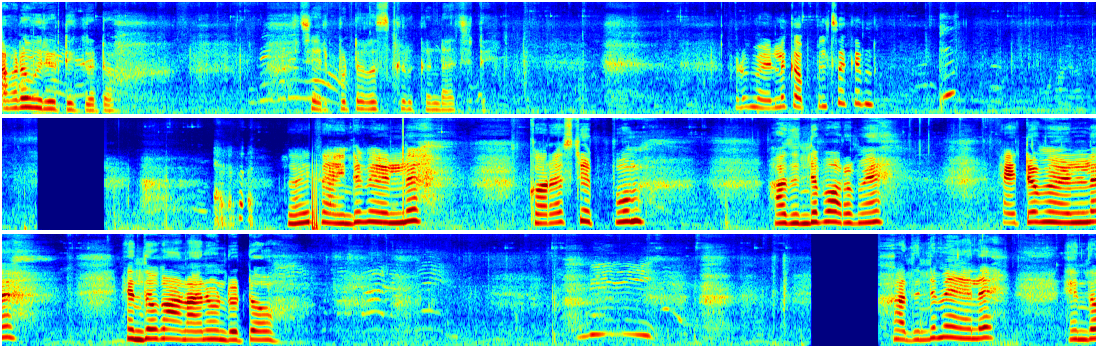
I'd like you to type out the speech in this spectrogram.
അവിടെ ഉരുട്ടിക്ക് കേട്ടോ ചെരുപ്പിട്ട് റിസ്ക് എടുക്കണ്ട വെച്ചിട്ട്. അവിടെ മേളിൽ കപ്പിൾസൊക്കെ ഉണ്ട്. ഗൈസ് അതിന്റെ മേളിൽ കുറേ സ്റ്റെപ്പും അതിന്റെ പുറമെ ഏറ്റവും മേളിൽ എന്തോ കാണാനുണ്ട് കേട്ടോ. അതിന്റെ മേലെ എന്തോ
